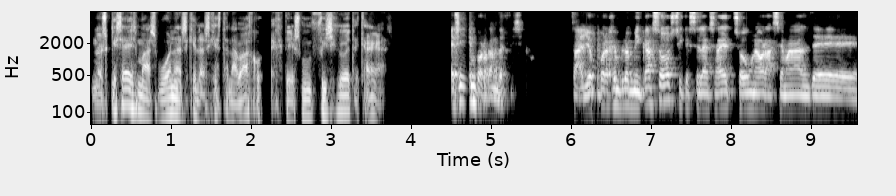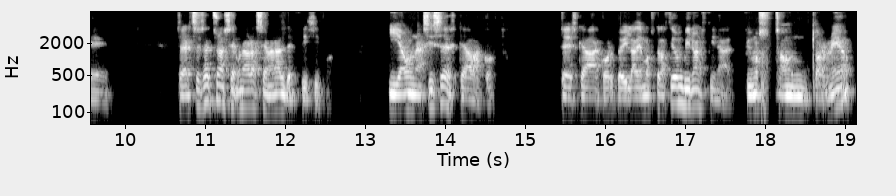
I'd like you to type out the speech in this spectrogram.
no es que seáis más buenas que las que están abajo, es que es un físico que te cagas. Es importante el físico. O sea, yo, por ejemplo, en mi caso, sí que se les ha hecho una hora semanal de. Se les ha hecho una, hora semanal de físico. Y aún así se les quedaba corto. Se les quedaba corto. Y la demostración vino al final. Fuimos a un torneo.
